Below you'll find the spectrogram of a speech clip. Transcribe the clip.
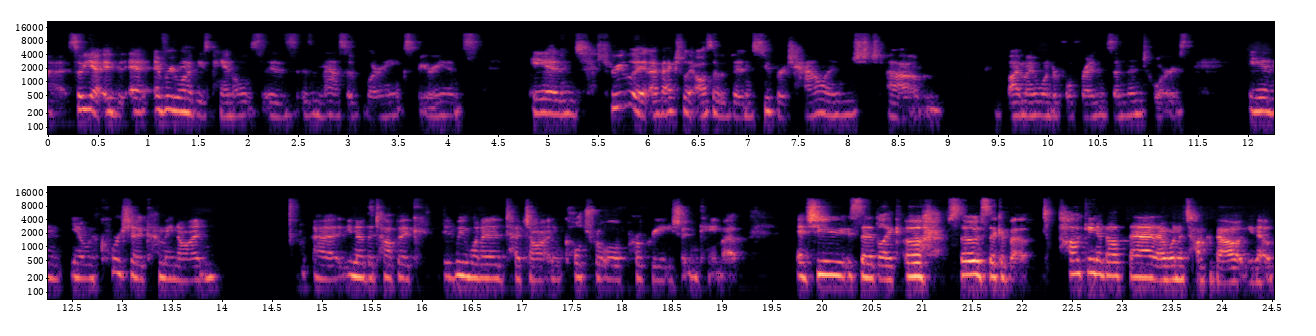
uh, so yeah it, every one of these panels is, is a massive learning experience. And through it i've actually also been super challenged um, by my wonderful friends and mentors. And you know with Korsha coming on uh, you know the topic did we want to touch on cultural appropriation came up. And she said like oh I'm so sick about talking about that. I want to talk about you know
